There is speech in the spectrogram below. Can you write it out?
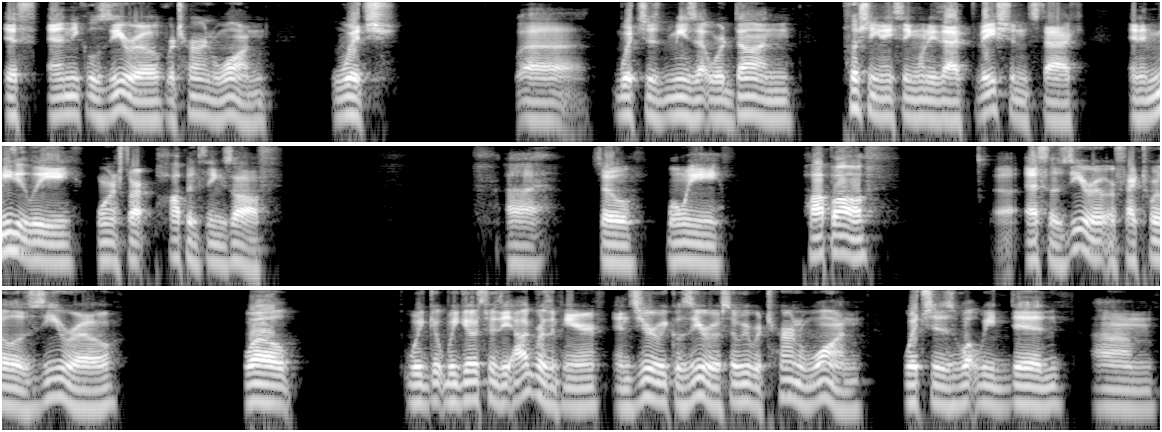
if n equals zero, return one, which uh, which is, means that we're done pushing anything on the activation stack, and immediately we're gonna start popping things off. Uh, so when we pop off uh, f of 0 or factorial of 0, well, we go, we go through the algorithm here, and 0 equals 0, so we return 1, which is what we did, um,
